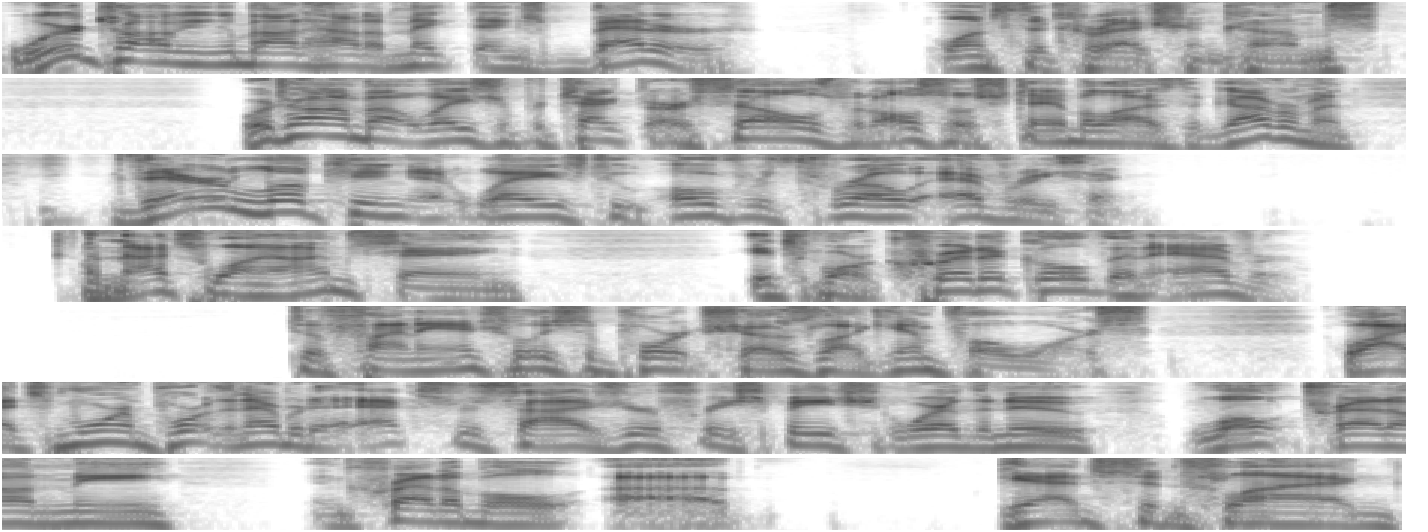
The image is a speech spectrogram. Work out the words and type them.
we're talking about how to make things better once the correction comes. We're talking about ways to protect ourselves, but also stabilize the government. They're looking at ways to overthrow everything. And that's why I'm saying it's more critical than ever to financially support shows like InfoWars. Why it's more important than ever to exercise your free speech and wear the new Won't Tread on Me incredible uh, Gadsden flag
